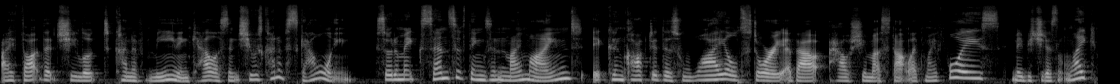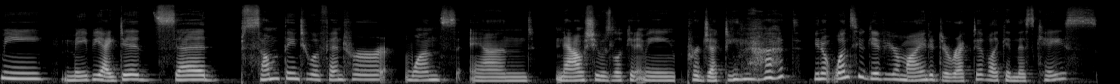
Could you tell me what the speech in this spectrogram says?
I thought that she looked kind of mean and callous, and she was kind of scowling. So, to make sense of things in my mind, it concocted this wild story about how she must not like my voice. Maybe she doesn't like me. Maybe I did, said something to offend her once, and now she was looking at me projecting that. You know, once you give your mind a directive, like in this case,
